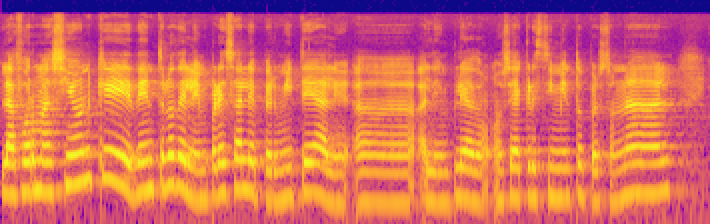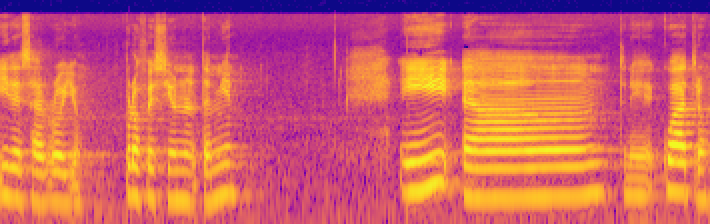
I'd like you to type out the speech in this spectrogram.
la formación que dentro de la empresa le permite al, empleado, o sea, crecimiento personal y desarrollo profesional también. Y ah, cuatro,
